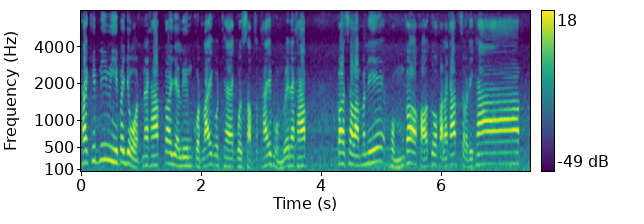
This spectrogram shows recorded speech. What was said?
ถ้าคลิปนี้มีประโยชน์นะครับ ก็อย่าลืมกดไลค์กดแชร์กด subscribe ผมด้วยนะครับ ก็สำหรับวันนี้ผมก็ขอตัวก่อนแล้วครับ สวัสดีครับ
